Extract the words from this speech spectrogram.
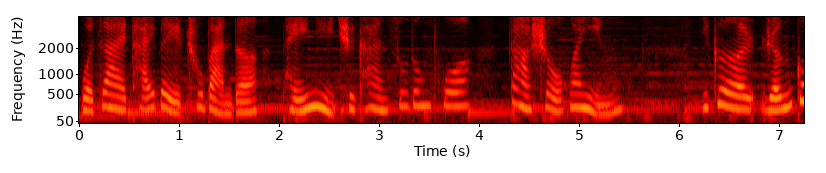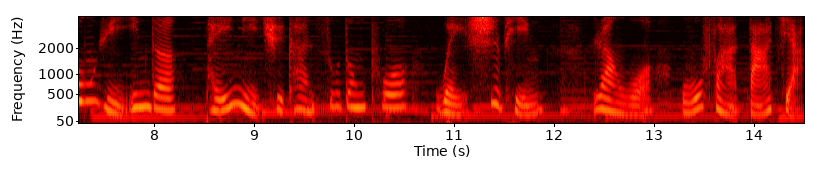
我在台北出版的《陪你去看苏东坡》大受欢迎，一个人工语音的《陪你去看苏东坡》伪视频。让我无法打假，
